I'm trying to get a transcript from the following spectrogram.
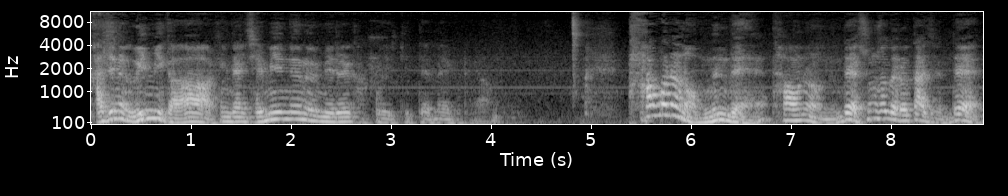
가지는 의미가 굉장히 재미있는 의미를 갖고 있기 때문에 그래요. 타워는 없는데, 타워는 없는데, 순서대로 따지는데,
